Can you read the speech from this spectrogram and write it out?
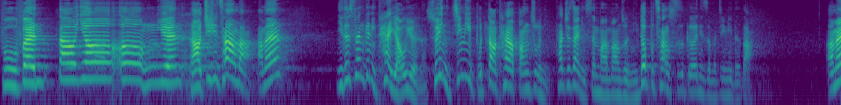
福分到永远。然后继续唱吧，阿门。你的神跟你太遥远了，所以你经历不到他要帮助你，他就在你身旁帮助你。你都不唱诗歌，你怎么经历得到？阿门。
